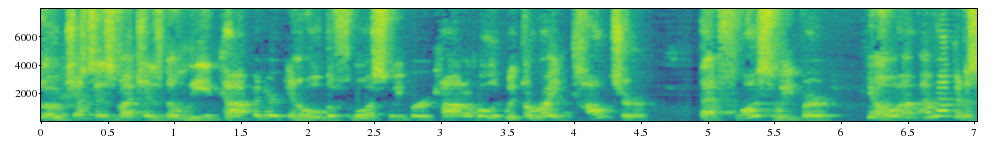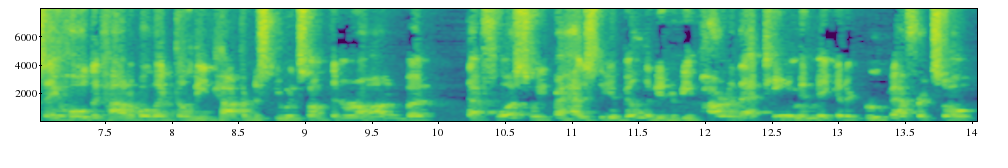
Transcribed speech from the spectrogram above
So just as much as the lead carpenter can hold the floor sweeper accountable with the right culture that floor sweeper you know i'm not going to say hold accountable like the lead carpenter's doing something wrong but that floor sweeper has the ability to be part of that team and make it a group effort. So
